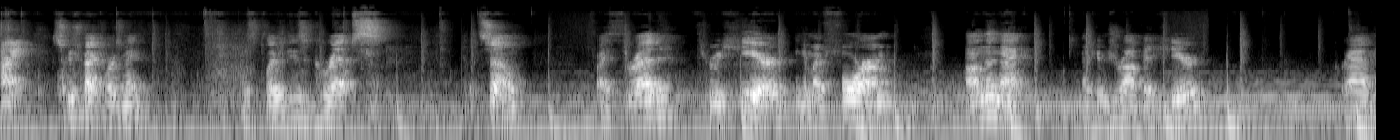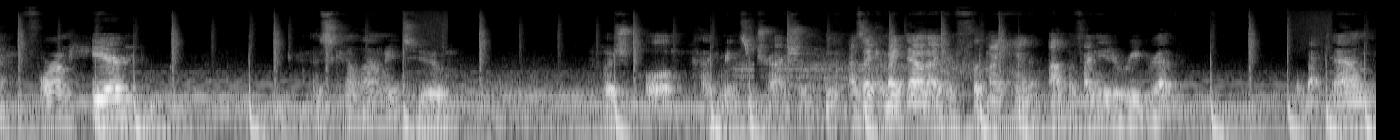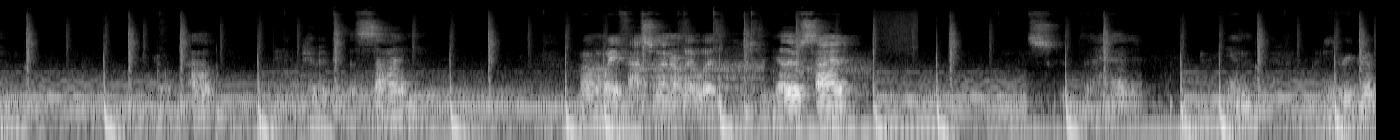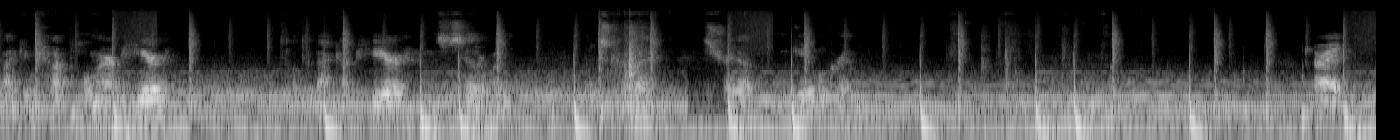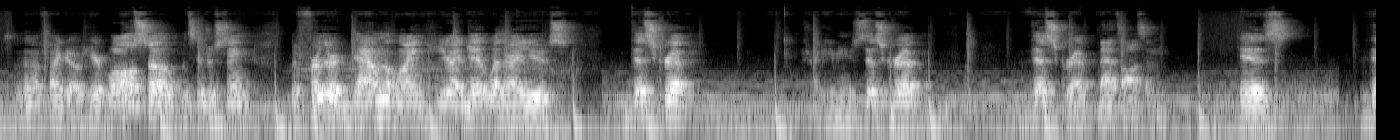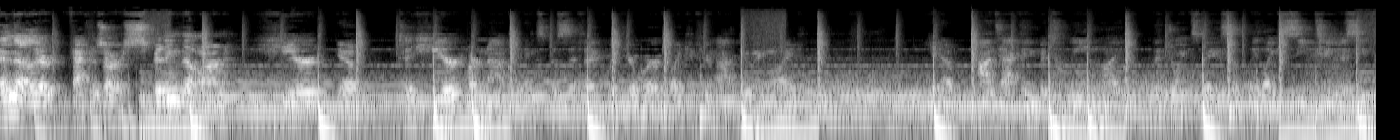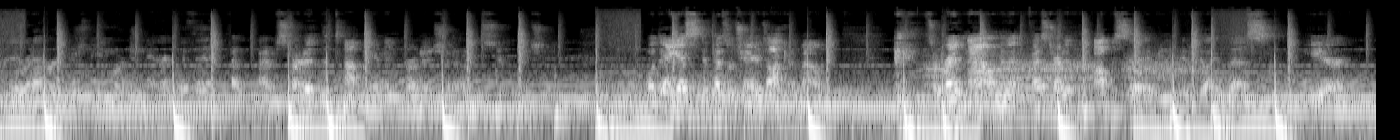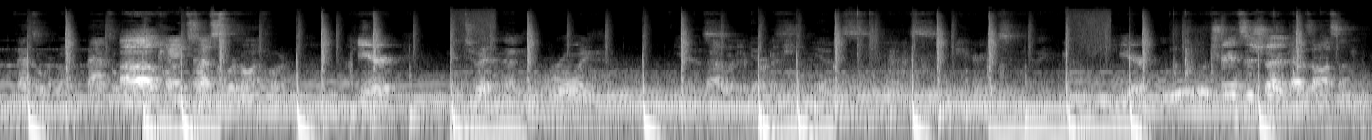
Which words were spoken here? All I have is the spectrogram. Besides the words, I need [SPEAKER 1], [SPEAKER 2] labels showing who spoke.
[SPEAKER 1] All right, scooch back towards me. Let's play with these grips. So, if I thread through here and get my forearm on the neck, I can drop it here, grab forearm here. This can allow me to push, pull, kind of give some traction. As I come back down, I can flip my hand up if I need to re-grip. Pull back down, go up, side. Going way faster than I normally would. The other side, scoop the head. Again, I need to re-grip, I can kind of pull my arm here, tilt it back up here. This is the other one. Just kind of straight up gable grip. All right, so then if I go here, well also, what's interesting, the further down the line here I get, whether I use this grip, I can even use this grip, this grip.
[SPEAKER 2] That's awesome.
[SPEAKER 1] Is then the other factors are spinning the arm here
[SPEAKER 2] yep.
[SPEAKER 1] to here.
[SPEAKER 2] Or not getting specific with your work, like if you're not doing like, you know, contacting between like the joint space of like C2 to C3 or whatever, and you're just being more generic with it.
[SPEAKER 1] I've started the top hand in pronation and supination. Well, I guess it depends what chain you're talking about. Right now, I mean, if I started opposite, it'd be, it'd be like this here.
[SPEAKER 2] That's what we're going. That's what we're going
[SPEAKER 1] okay,
[SPEAKER 2] for.
[SPEAKER 1] so
[SPEAKER 2] that's
[SPEAKER 1] that's-
[SPEAKER 2] what we're going for.
[SPEAKER 1] Here into it and then rolling
[SPEAKER 2] Yes.
[SPEAKER 1] that way to
[SPEAKER 2] yes. Yes. Yes.
[SPEAKER 1] Here. Here. Ooh, transition.
[SPEAKER 2] That was awesome.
